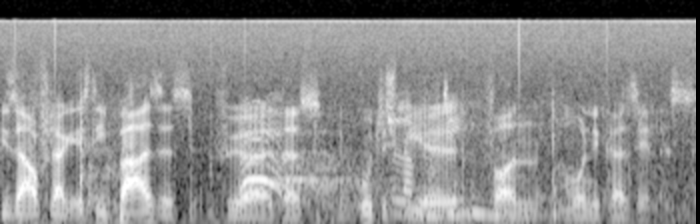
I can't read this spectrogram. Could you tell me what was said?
Dieser Aufschlag ist die Basis für das gute Spiel von Monika Seles.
